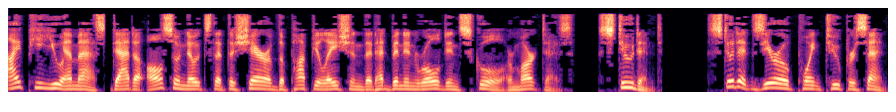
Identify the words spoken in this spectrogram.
IPUMS data also notes that the share of the population that had been enrolled in school or marked as student stood at 0.2%.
